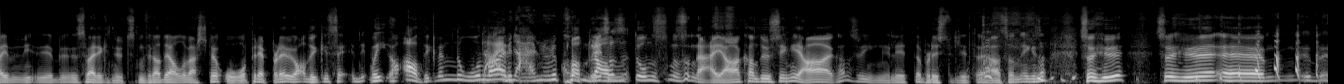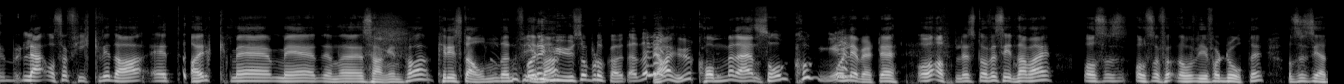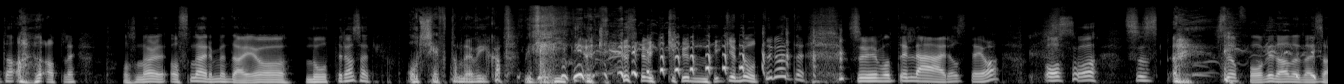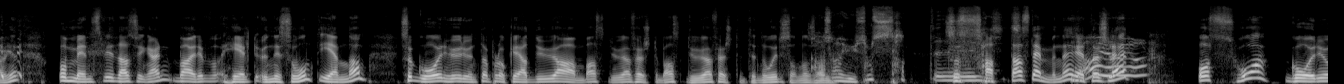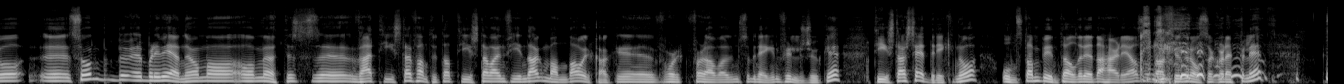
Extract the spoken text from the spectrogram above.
Sverre Knutsen fra De aller verste, og Preple. Hun hadde ikke se ante ikke hvem noen Nei, var. men det er når du Atle kommer sånn Antonsen og sånn. Nei, ja, kan du synge? Ja, jeg kan synge litt og plystre litt. og Ja, sånn, ikke sant? Så hun, så hun eh, Og så fikk vi da et ark med, med denne sangen på. 'Krystallen den Var det hun som plukka ut den, eller? Ja, hun kom med den Så konge! og leverte. Og Atle står ved siden av meg, og, så, og, så, og vi får noter. Og så sier jeg til Atle Åssen er, er det med deg og noter, altså? Hold kjeft om det, vi, kan, vi, vi kunne ikke noter, vet du. Så vi måtte lære oss det òg. Og så, så, så får vi da denne sangen. Og mens vi da synger den, bare helt unisont igjennom, så går hun rundt og plukker. Ja, du er annenbass, du er førstebass, du er førstetenor, sånn og sånn. Altså, hun som satt uh... Så satt av stemmene, rett og slett. Ja, ja, ja. Og så går jo eh, Så blir vi enige om å, å møtes eh, hver tirsdag. Fant ut at tirsdag var en fin dag. Mandag orka ikke folk, for da var de som regel fyllesyke. Tirsdag skjedde det ikke noe. Onsdag begynte allerede helga, så da kunne det også kleppe litt.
